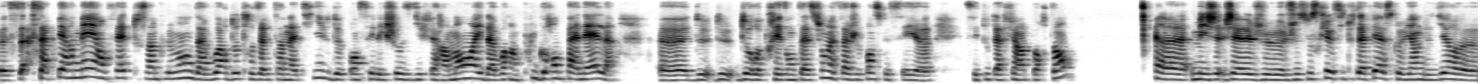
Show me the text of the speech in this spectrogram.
euh, ça, permet en fait tout simplement d'avoir d'autres alternatives, de penser les choses différemment et d'avoir un plus grand panel euh, de, de, de, représentation. Et ça, je pense que c'est tout à fait important. Euh, mais je, souscris aussi tout à fait à ce que vient de dire euh,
